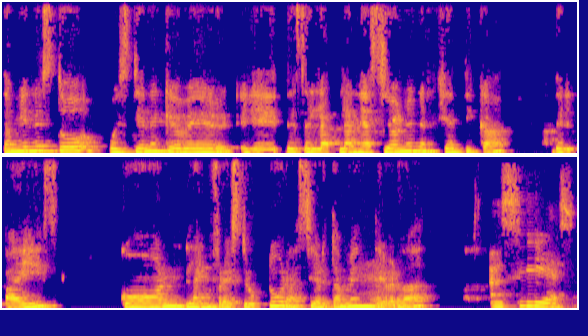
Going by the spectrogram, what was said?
También esto pues tiene que ver eh, desde la planeación energética del país con la infraestructura, ciertamente, ¿verdad? Así es.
